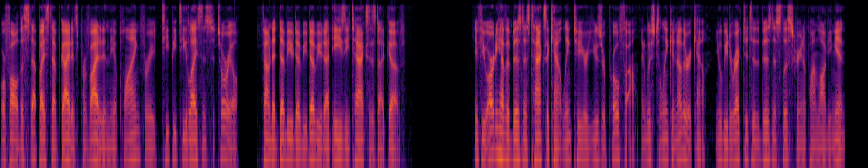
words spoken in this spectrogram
or follow the step-by-step guidance provided in the Applying for a TPT License tutorial found at www.aztaxes.gov. If you already have a business tax account linked to your user profile and wish to link another account, you will be directed to the business list screen upon logging in.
